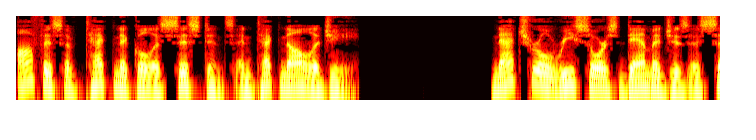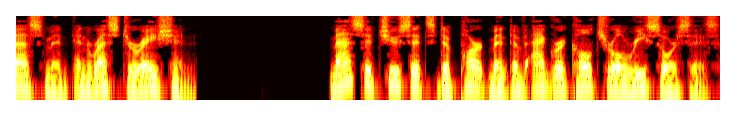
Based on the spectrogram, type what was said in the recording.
Office of Technical Assistance and Technology Natural Resource Damages Assessment and Restoration Massachusetts Department of Agricultural Resources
